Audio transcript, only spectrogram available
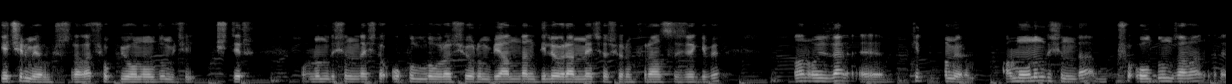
geçirmiyorum şu sıralar. Çok yoğun olduğum için iştir. Onun dışında işte okulla uğraşıyorum. Bir yandan dili öğrenmeye çalışıyorum Fransızca gibi. Falan o yüzden e, vakit bulamıyorum. Ama onun dışında boş olduğum zaman e,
